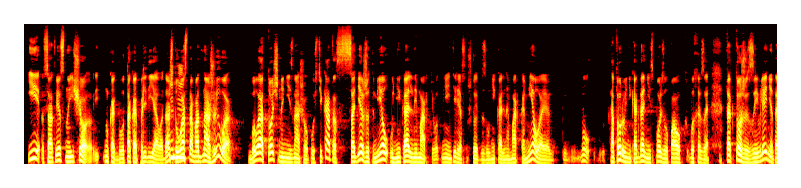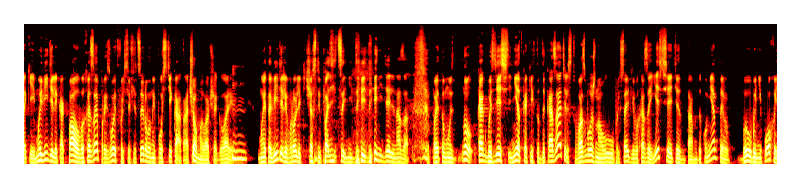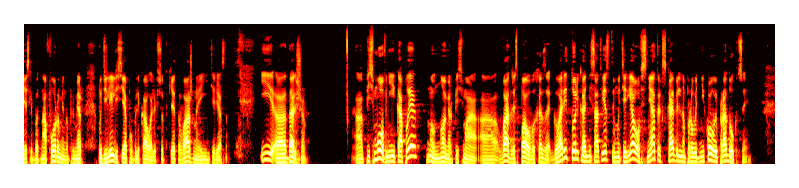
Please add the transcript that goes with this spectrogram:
И, соответственно, еще, ну, как бы вот такая предъява, да, что mm-hmm. у вас там одна жила, была точно не из нашего пустиката, содержит мел уникальной марки. Вот мне интересно, что это за уникальная марка мела, ну, которую никогда не использовал ПАО ВХЗ. Так тоже заявления такие. Мы видели, как ПАО ВХЗ производит фальсифицированный пустикат. О чем мы вообще говорим? Mm-hmm. Мы это видели в ролике «Честной позиции» две, две недели назад. Поэтому, ну, как бы здесь нет каких-то доказательств. Возможно, у представителей ВХЗ есть все эти там документы. Было бы неплохо, если бы на форуме, например, поделились и опубликовали. Все-таки это важно и интересно. И а, дальше. А, Письмо в НИИКП, ну, номер письма а, в адрес ПАО ВХЗ, говорит только о несоответствии материалов, снятых с кабельно-проводниковой продукции.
